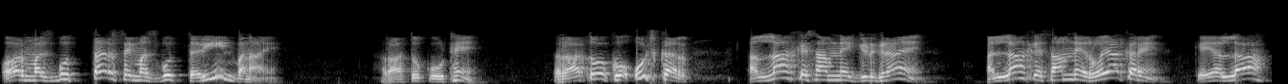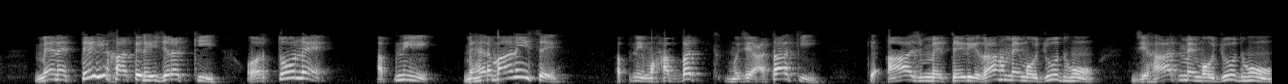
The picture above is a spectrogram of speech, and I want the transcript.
اور مضبوط تر سے مضبوط ترین بنائیں۔ راتوں کو اٹھیں، راتوں کو اٹھ کر اللہ کے سامنے گڑ گڑائیں اللہ کے سامنے رویا کریں کہ اے اللہ، میں نے تیری خاطر ہجرت کی اور تو نے اپنی مہربانی سے اپنی محبت مجھے عطا کی کہ آج میں تیری راہ میں موجود ہوں، جہاد میں موجود ہوں،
